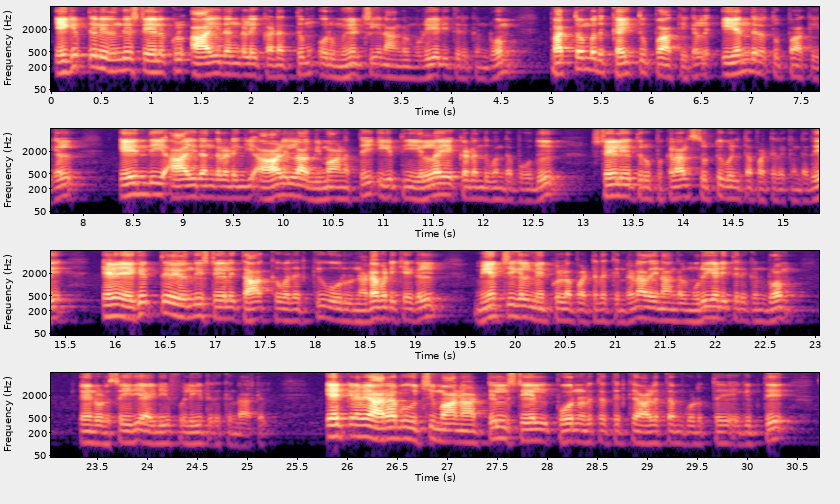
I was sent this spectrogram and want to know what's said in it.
எகிப்திலிருந்து ஸ்டேலுக்குள் ஆயுதங்களை கடத்தும் ஒரு முயற்சியை நாங்கள் முறியடித்திருக்கின்றோம். பத்தொன்பது கைத்துப்பாக்கிகள் இயந்திர துப்பாக்கிகள் ஏந்தி ஆயுதங்கள் அடங்கிய ஆளில்லா விமானத்தை எகிப்தின் எல்லையை கடந்து வந்தபோது ஸ்ட்ரேலிய துருப்புக்களால் சுட்டு வீழ்த்தப்பட்டிருக்கின்றது. எனவே எகிப்திலிருந்து இஸ்ரேலை தாக்குவதற்கு ஒரு நடவடிக்கைகள் முயற்சிகள் மேற்கொள்ளப்பட்டிருக்கின்றன. அதை நாங்கள் முறியடித்திருக்கின்றோம் என்ற ஒரு செய்தி ஐடிஎஃப் வெளியிட்டிருக்கின்றார்கள். ஏற்கனவே அரபு உச்சி மாநாட்டில் ஸ்டேல் போர் நிறுத்தத்திற்கு அழுத்தம் கொடுத்து எகிப்து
